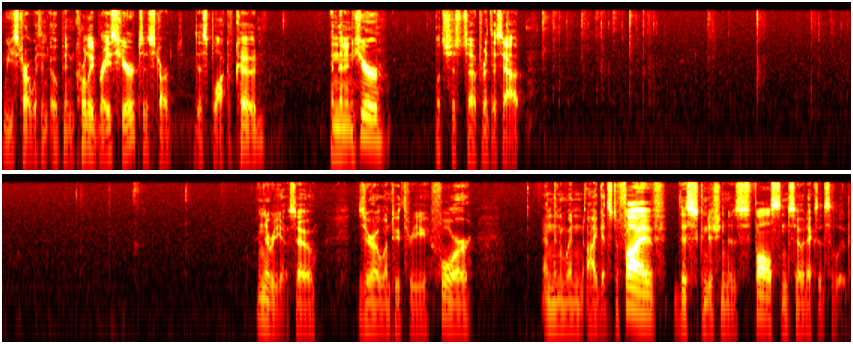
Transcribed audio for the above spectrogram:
we start with an open curly brace here to start this block of code. And then in here, let's just uh, print this out. And there we go. So 0, 1, 2, 3, 4. And then when i gets to 5, this condition is false, and so it exits the loop.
